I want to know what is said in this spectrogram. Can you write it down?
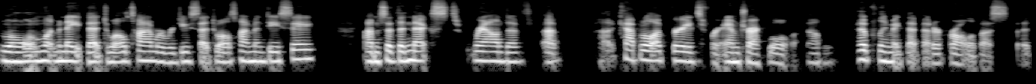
we'll eliminate that dwell time or reduce that dwell time in DC. Um, so the next round of uh, uh, capital upgrades for Amtrak will um, hopefully make that better for all of us. But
